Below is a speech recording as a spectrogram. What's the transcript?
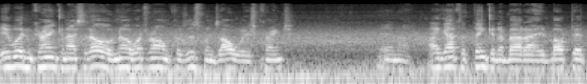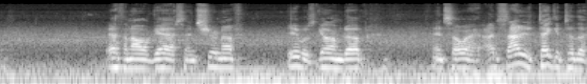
it wouldn't crank. And I said, oh no, what's wrong? Because this one's always cranked. And uh, I got to thinking about I had bought that ethanol gas and sure enough it was gummed up. And so I, I, decided to take it to the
